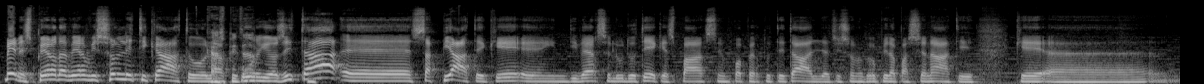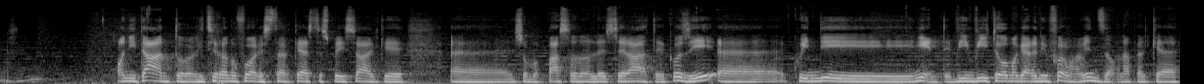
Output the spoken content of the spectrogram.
Bene, spero di avervi solleticato Caspita. la curiosità. Eh, sappiate che eh, in diverse ludoteche sparse un po' per tutta Italia ci sono gruppi di appassionati che eh, ogni tanto ritirano fuori Starcast e Space Hulk che eh, insomma passano le serate così. Eh, quindi niente, vi invito magari ad informarvi in zona perché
